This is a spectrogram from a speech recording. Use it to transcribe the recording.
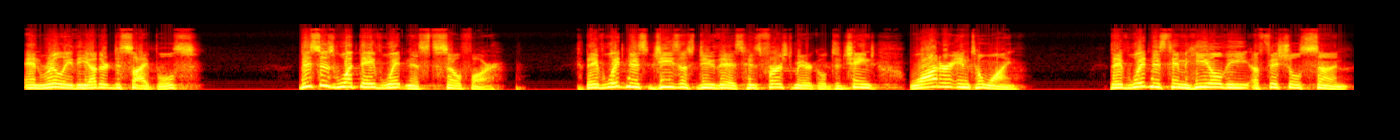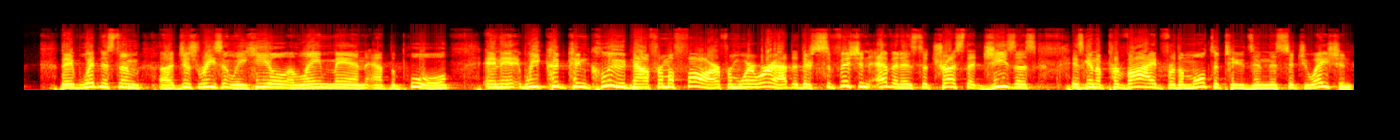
and really the other disciples, this is what they've witnessed so far. They've witnessed Jesus do this, his first miracle, to change water into wine. They've witnessed him heal the official's son. They've witnessed him uh, just recently heal a lame man at the pool. And it, we could conclude now from afar, from where we're at, that there's sufficient evidence to trust that Jesus is going to provide for the multitudes in this situation.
